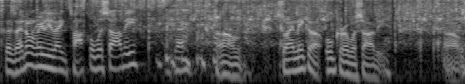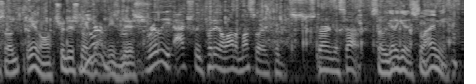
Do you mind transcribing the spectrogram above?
because I don't really like tako wasabi. Okay. So I make a okra wasabi. Um, so, you know, traditional You're Japanese dish. really actually putting a lot of muscle into stirring this up. So we got to get it slimy.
